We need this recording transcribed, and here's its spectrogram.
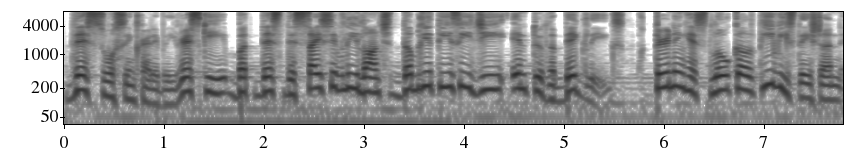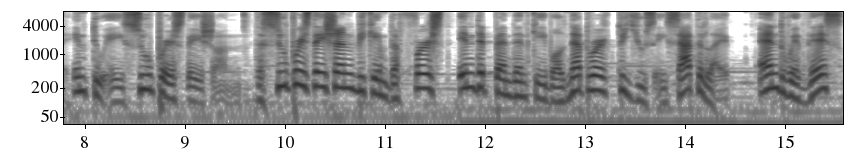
This was incredibly risky, but this decisively launched WTCG into the big leagues, turning his local TV station into a superstation. The superstation became the first independent cable network to use a satellite. And with this,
